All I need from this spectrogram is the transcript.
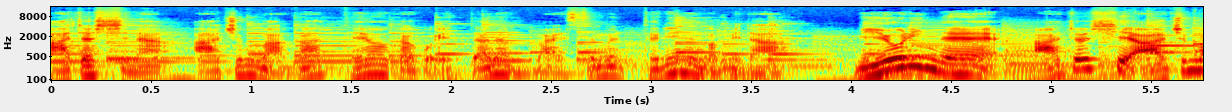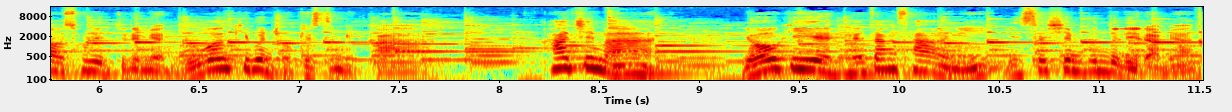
아저씨나 아줌마가 되어가고 있다는 말씀을 드리는 겁니다. 미혼인데 아저씨, 아줌마 소리 들으면 누가 기분 좋겠습니까? 하지만 여기에 해당 사항이 있으신 분들이라면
